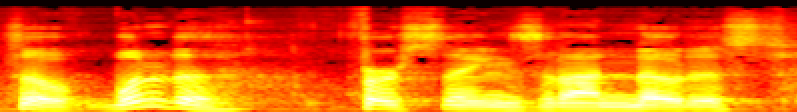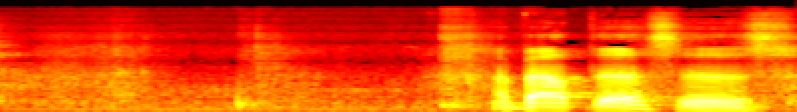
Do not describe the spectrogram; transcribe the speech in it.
So one of the first things that I noticed about this is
